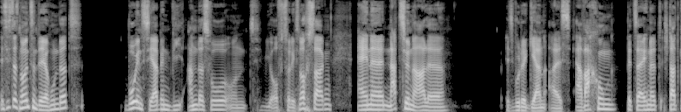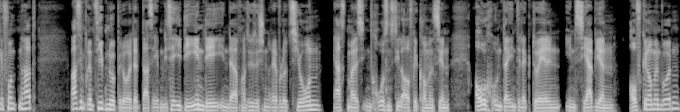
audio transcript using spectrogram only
Es ist das 19. Jahrhundert, wo in Serbien wie anderswo und wie oft soll ich es noch sagen, eine nationale, es wurde gern als Erwachung bezeichnet, stattgefunden hat, was im Prinzip nur bedeutet, dass eben diese Ideen, die in der französischen Revolution erstmals im großen Stil aufgekommen sind, auch unter Intellektuellen in Serbien aufgenommen wurden.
